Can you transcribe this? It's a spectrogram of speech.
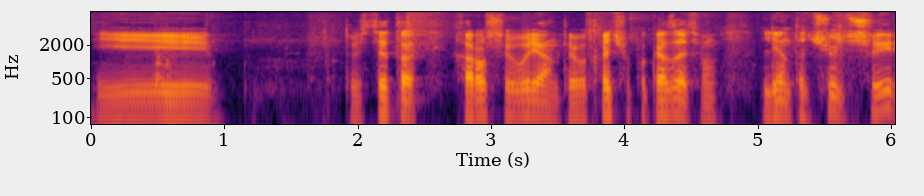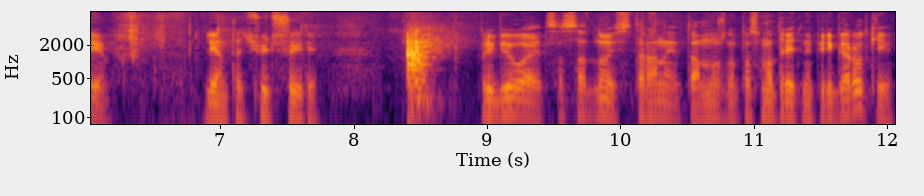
И то есть это хорошие варианты. И вот хочу показать вам. Лента чуть шире. Лента чуть шире. Прибивается с одной стороны. Там нужно посмотреть на перегородке,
